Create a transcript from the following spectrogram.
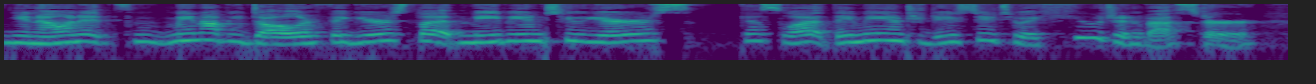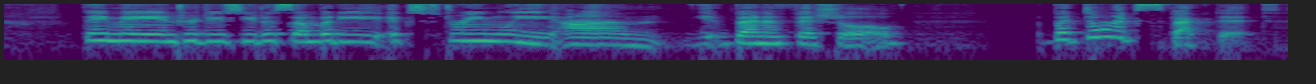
You know, and it may not be dollar figures, but maybe in two years, guess what? They may introduce you to a huge investor. They may introduce you to somebody extremely um, beneficial, but don't expect it.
